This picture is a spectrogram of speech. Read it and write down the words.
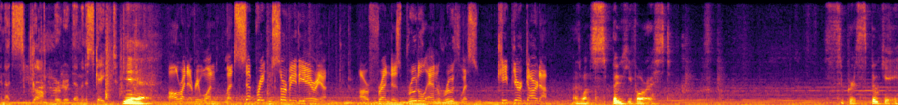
and that scum murdered them and escaped. Yeah. All right, everyone, let's separate and survey the area. Our friend is brutal and ruthless. Keep your guard up. There's one spooky forest. Super spooky.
